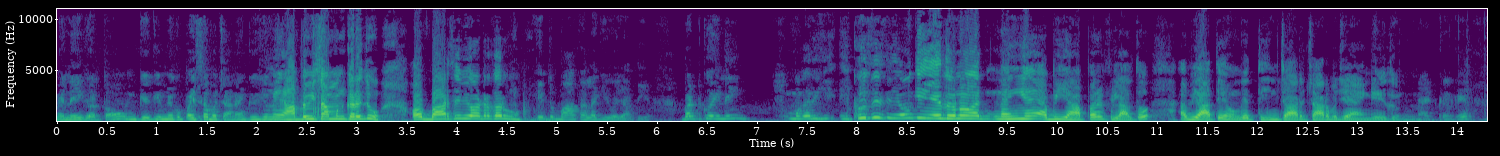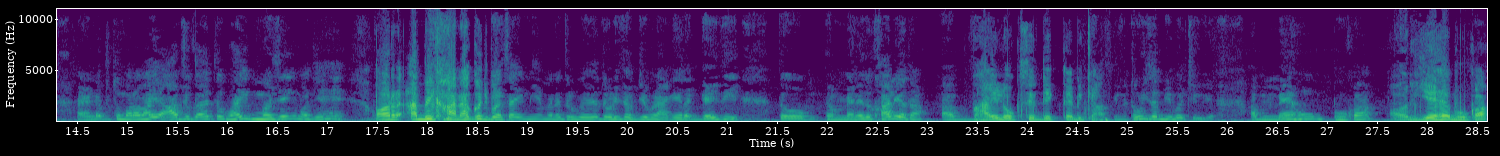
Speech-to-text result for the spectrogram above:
मैं नहीं करता हूँ, क्योंकि मेरे को पैसा बचाना है, क्योंकि मैं यहाँ पे भी सामान खरीदू और बाहर से भी ऑर्डर करूँ, ये तो बात अलग ही हो जाती है। बट कोई नहीं मगर खुशी सी होगी, ये दोनों आज नहीं है, अभी यहाँ पर फ़िलहाल तो। अभी आते होंगे, तीन, चार चार बजे आएँगे ये दोनों नाइट करके। एंड अब तुम्हारा भाई आ चुका है तो भाई मज़े ही मज़े हैं। और अभी खाना कुछ बचा ही नहीं है, मैंने थोड़ी थोड़ी सब्ज़ी बना के रख गई थी। तो मैंने तो खा लिया था। अब भाई लोग से देखते हैं अभी क्या सीन है। थोड़ी सब्ज़ी बची हुई है। अब मैं हूँ भूखा, और ये है भूखा।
